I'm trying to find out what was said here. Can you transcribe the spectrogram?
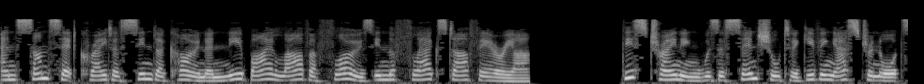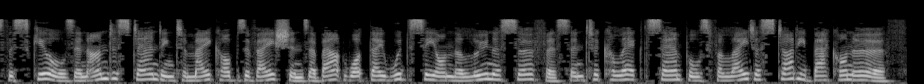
and Sunset Crater Cinder Cone and nearby lava flows in the Flagstaff area. This training was essential to giving astronauts the skills and understanding to make observations about what they would see on the lunar surface and to collect samples for later study back on Earth.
